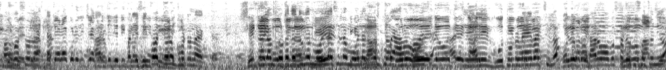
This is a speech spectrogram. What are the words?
সংঘর্ষ একটা। মানে বিপজ্জনক ঘটনা একটা। সেটাই টোটোতে বলছিলাম দুজন মহিলা ছিল মহিলা দুজন খুব আহত হয়ে হয়েছে যাওয়াতে গাড়ির গতি ড্রাইভার ছিল তারও অবস্থা খুব শোচনীয়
